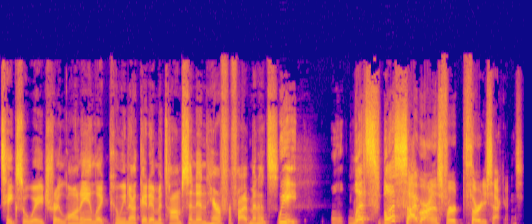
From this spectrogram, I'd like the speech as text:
takes away Trelawney. Like, can we not get Emma Thompson in here for five minutes? Wait, let's let's sidebar on this for 30 seconds.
